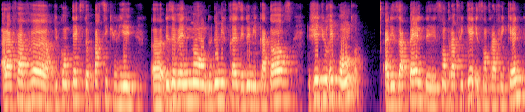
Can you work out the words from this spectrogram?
à la faveur du contexte particulier euh, des événements de 2013 et 2014, j'ai dû répondre à des appels des Centrafricains et Centrafricaines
